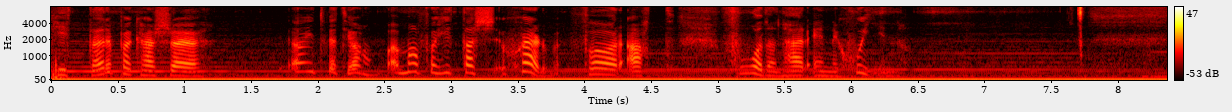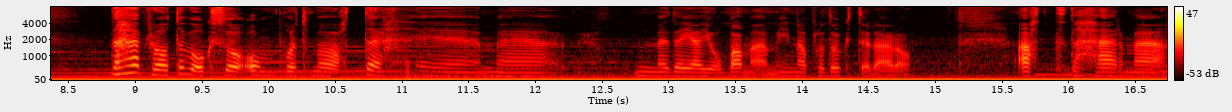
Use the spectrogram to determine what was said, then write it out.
Hitta det på kanske, ja inte vet jag, man får hitta själv för att få den här energin. Det här pratar vi också om på ett möte eh, med det jag jobbar med, mina produkter där då. Att det här med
